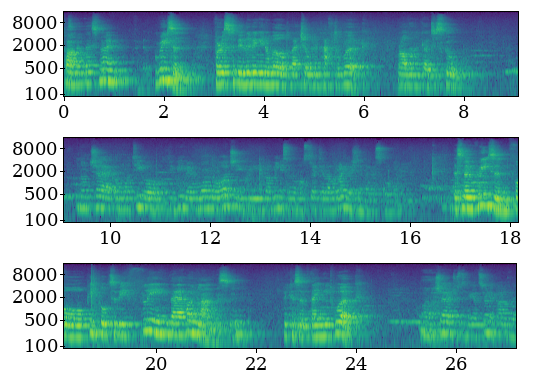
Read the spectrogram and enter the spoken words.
Father, there's no reason for us to be living in a world where children have to work rather than go to school. Non c'è un motivo di vivere in un mondo oggi in cui i bambini sono costretti a lavorare invece di andare a scuola. There's no reason for people to be fleeing their homelands because of they need work. Non c'è giustificazione, padre,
